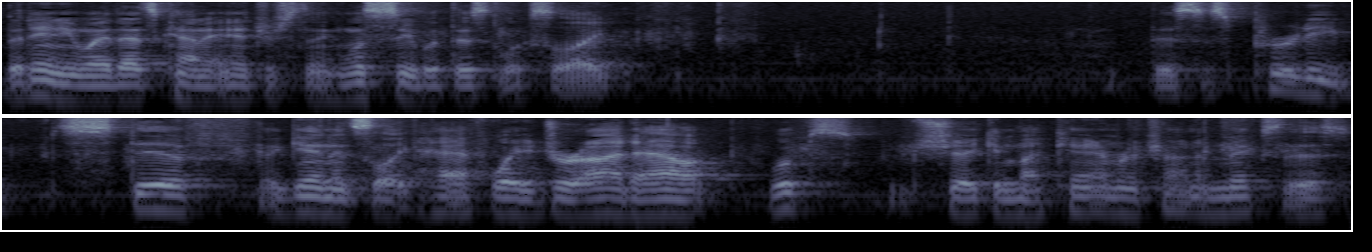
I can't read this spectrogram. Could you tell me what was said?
but anyway, that's kind of interesting. Let's see what this looks like. This is pretty stiff. Again, it's like halfway dried out. Whoops, I'm shaking my camera trying to mix this.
